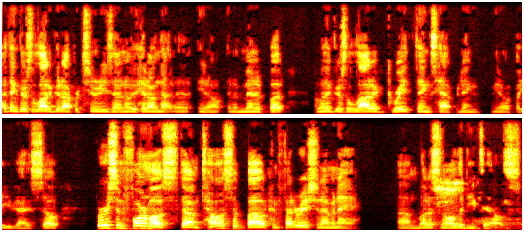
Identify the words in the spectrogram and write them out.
I think there's a lot of good opportunities. I know you hit on that in, you know in a minute, but I think there's a lot of great things happening you know by you guys. So First and foremost, um, tell us about Confederation M&A. Um, let us know all the details.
